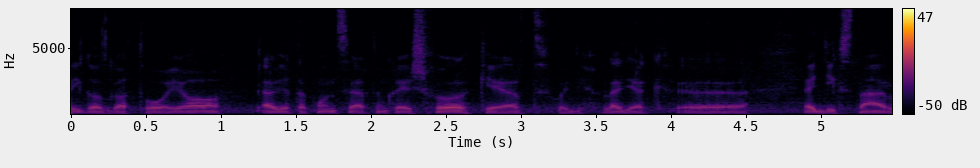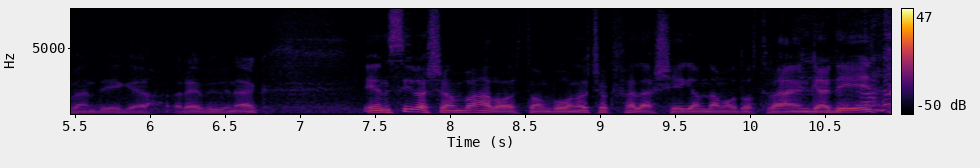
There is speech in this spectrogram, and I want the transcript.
igazgatója eljött a koncertünkre, és fölkért, hogy legyek egyik sztár vendége a revűnek. Én szívesen vállaltam volna, csak feleségem nem adott rá engedélyt.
